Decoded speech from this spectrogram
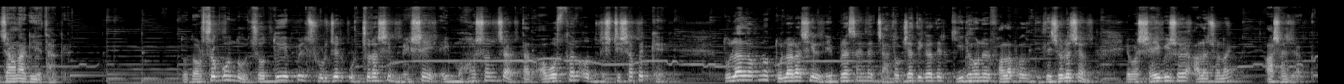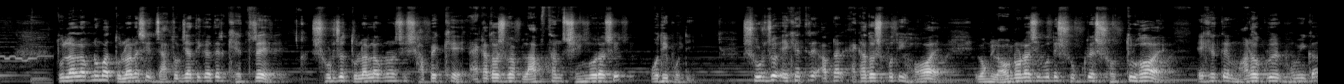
জানা গিয়ে থাকে। তো দর্শক বন্ধু, চোদ্দই এপ্রিল সূর্যের উচ্চরাশি মেশে এই মহাসঞ্চার তার অবস্থান ও দৃষ্টি সাপেক্ষে তুলা লগ্ন তুলা রাশির লিব্রা সাইনের জাতক জাতিকাদের কী ধরনের ফলাফল দিতে চলেছেন? এবং সেই বিষয়ে আলোচনায় আসা যাক। তুলা লগ্ন বা তুলা রাশির জাতক জাতিকাদের ক্ষেত্রে সূর্য তুলা লগ্ন রাশির সাপেক্ষে একাদশ ভাব লাভস্থান সিংহ রাশির অধিপতি। সূর্য এক্ষেত্রে আপনার একাদশপতি হয় এবং লগ্ন রাশিপতি শুক্রের শত্রু হয়, এক্ষেত্রে মারগ্রহের ভূমিকা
